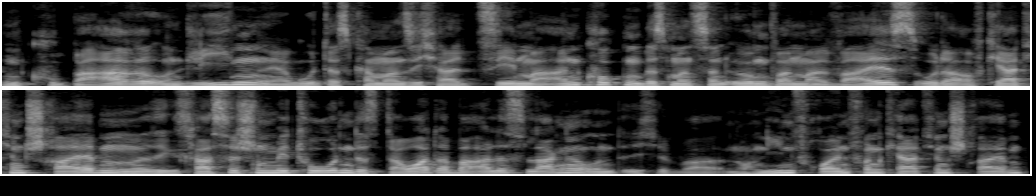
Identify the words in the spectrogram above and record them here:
und Kubare und liegen, ja gut, das kann man sich halt zehnmal angucken, bis man es dann irgendwann mal weiß oder auf Kärtchen schreiben. Ne, die klassischen Methoden, das dauert aber alles lange und ich war noch nie ein Freund von Kärtchen schreiben,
